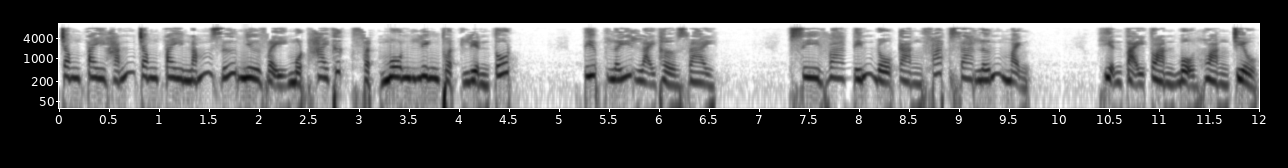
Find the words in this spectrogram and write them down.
trong tay hắn trong tay nắm giữ như vậy một hai thức phật môn linh thuật liền tốt, tiếp lấy lại thở dài, Siva tín đồ càng phát ra lớn mạnh. Hiện tại toàn bộ Hoàng Triều.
